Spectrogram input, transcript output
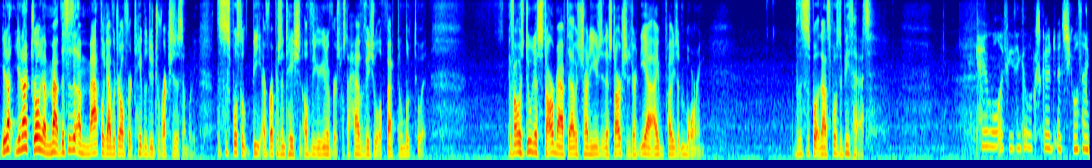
you're not you're not drawing a map. This isn't a map like I would draw for a table to do directions to somebody. This is supposed to be a representation of your universe, supposed to have visual effect and look to it. If I was doing a star map that I was trying to use in a starship, yeah, I'd probably use something boring. But this is not supposed to be that. Okay, well, if you think it looks good, it's your thing.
